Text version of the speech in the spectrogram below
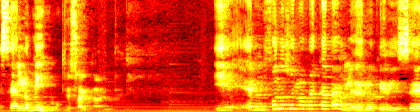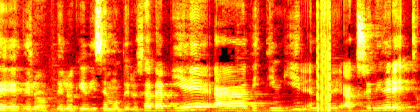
sean lo mismo. Exactamente. Y en el fondo es lo rescatable de lo que dice, de lo, de lo que dice Montero. O sea, da pie a distinguir entre acción y derecho.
